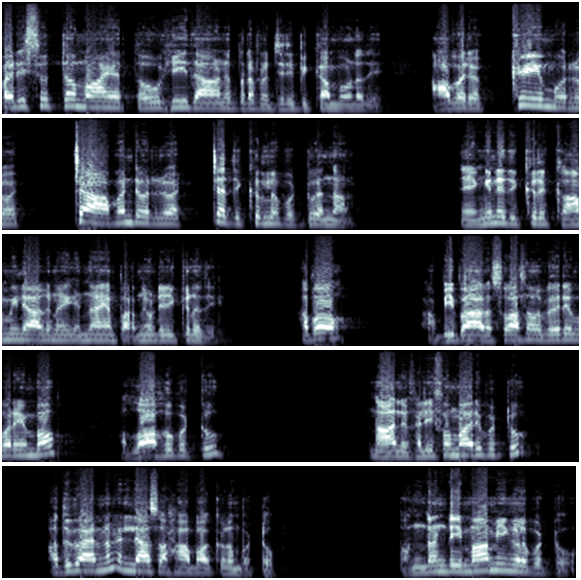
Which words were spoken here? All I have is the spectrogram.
പരിശുദ്ധമായ തൗഹീദാണ് ഇവിടെ പ്രചരിപ്പിക്കാൻ പോണത് അവരൊക്കെയും ഒരൊറ്റ അവന്റെ ഒരൊറ്റ ദിക്കറിൽ പെട്ടു എന്നാണ്. എങ്ങനെ ദിക്കറ് കാമിലാകണ് എന്നാണ് ഞാൻ പറഞ്ഞുകൊണ്ടിരിക്കുന്നത്. അപ്പോൾ അബിബാ റസ്വാസം പേര് പറയുമ്പോൾ അള്ളാഹു പെട്ടു നാല് ഖലീഫന്മാര് പെട്ടു അത് കാരണം എല്ലാ സഹാബാക്കളും പെട്ടു. പന്ത്രണ്ട് ഇമാമിങ്ങൾ പെട്ടു.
